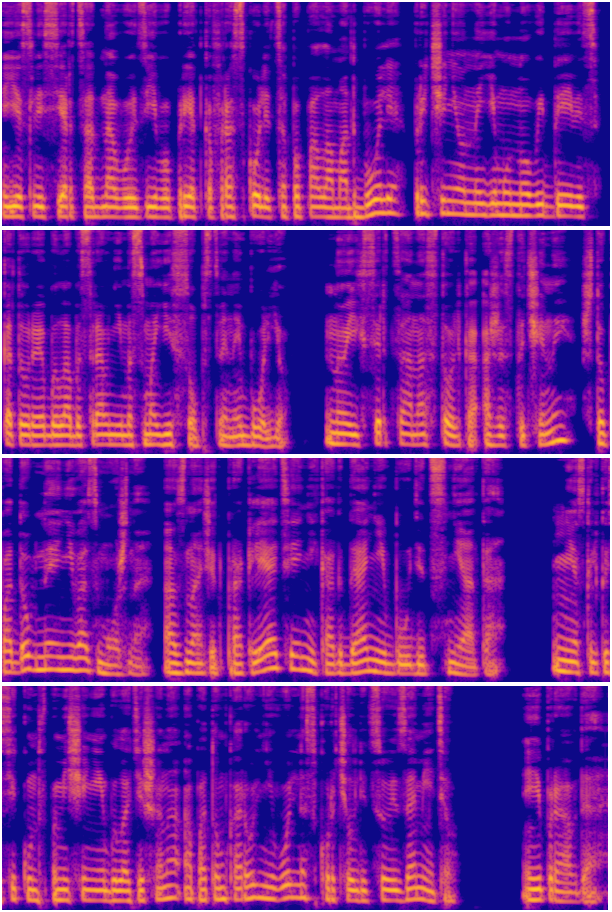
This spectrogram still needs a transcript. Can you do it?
Если сердце одного из его предков расколется пополам от боли, причиненной ему новый Дэвис, которая была бы сравнима с моей собственной болью, Но их сердца настолько ожесточены, что подобное невозможно, а значит проклятие никогда не будет снято. Несколько секунд в помещении была тишина, а потом король невольно скорчил лицо и заметил. И правда,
